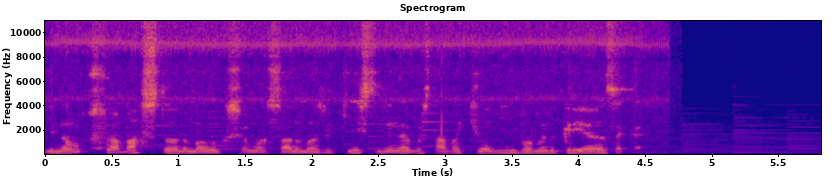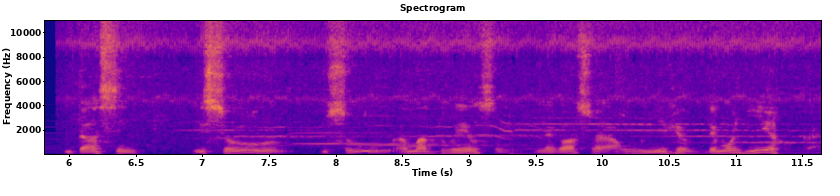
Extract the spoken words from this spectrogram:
E não só bastando o maluco ser moçado masoquista, ele ainda gostava aquilo ali envolvendo criança, cara. Então, assim, isso, isso é uma doença, um negócio é um nível demoníaco, cara.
